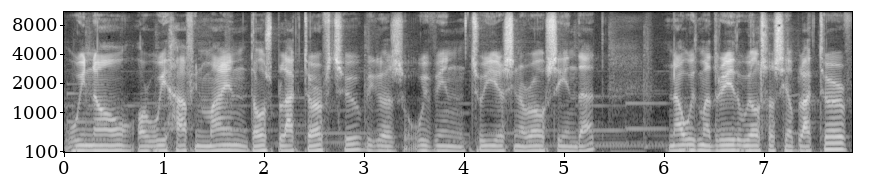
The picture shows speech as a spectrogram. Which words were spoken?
we know or we have in mind those black turfs too because we've been two years in a row seeing that. Now with Madrid, we also see a black turf.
